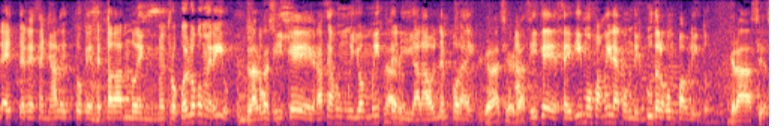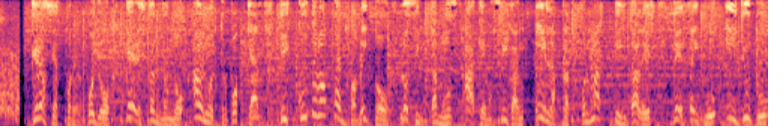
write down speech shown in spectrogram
no. este, reseñar esto que se está dando en nuestro pueblo Comerío. Claro que Así sí. que gracias a un millón, Mister, Claro. y a la orden por ahí. Gracias, gracias. Así que seguimos familia con Discútelo con Pablito. Gracias. Gracias por el apoyo que le están dando a nuestro podcast Discútelo con Pablito. Los invitamos a que nos sigan en las plataformas digitales de Facebook y YouTube,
